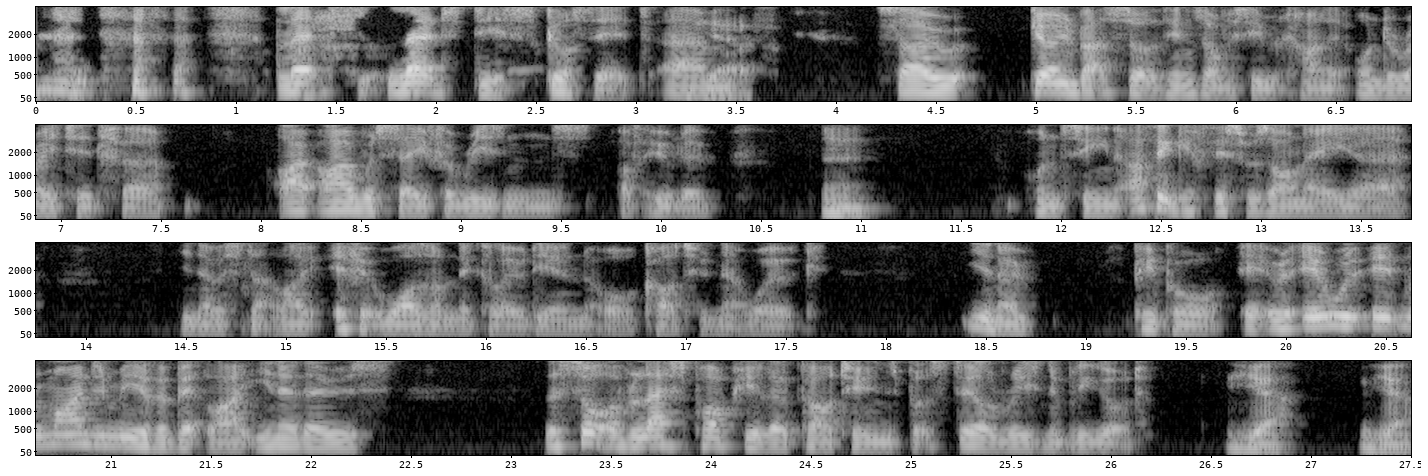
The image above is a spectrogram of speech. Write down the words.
let's, let's discuss it. Um, yes. So going back to sort of things, obviously we're kind of underrated for, I, I would say for reasons of Hulu, Mm. unseen. I think if this was on a, uh, you know, it's not like if it was on Nickelodeon or Cartoon Network, you know, people it it it reminded me of a bit like you know those the sort of less popular cartoons but still reasonably good. Yeah, yeah.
